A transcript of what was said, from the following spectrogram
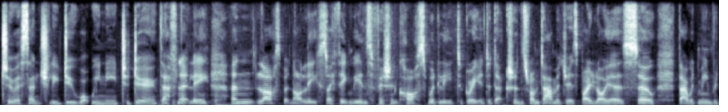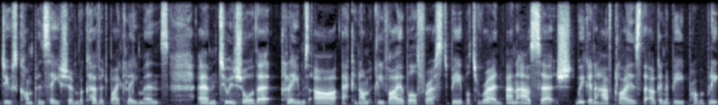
to essentially do what we need to do. Definitely. And last but not least, I think the insufficient costs would lead to greater deductions from damages by lawyers. So that would mean reduced compensation recovered by claimants um, to ensure that claims are economically viable for us to be able to run. And as such, we're going to have clients that are going to be probably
